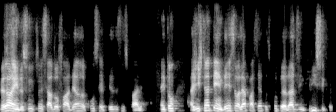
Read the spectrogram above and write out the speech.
melhor ainda, se o influenciador falar dela, com certeza se espalha. Então, a gente tem a tendência a olhar para certas propriedades intrínsecas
